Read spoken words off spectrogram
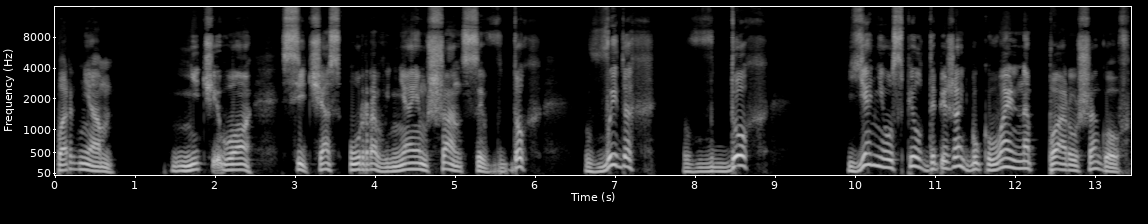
парням. Ничего, сейчас уравняем шансы. Вдох, выдох, вдох. Я не успел добежать буквально пару шагов.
